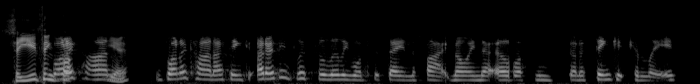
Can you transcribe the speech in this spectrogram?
So you think Bonacan? Bo- yeah. Bonacan, I think I don't think Blissful Lily wants to stay in the fight, knowing that El Boston's going to think it can lead.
